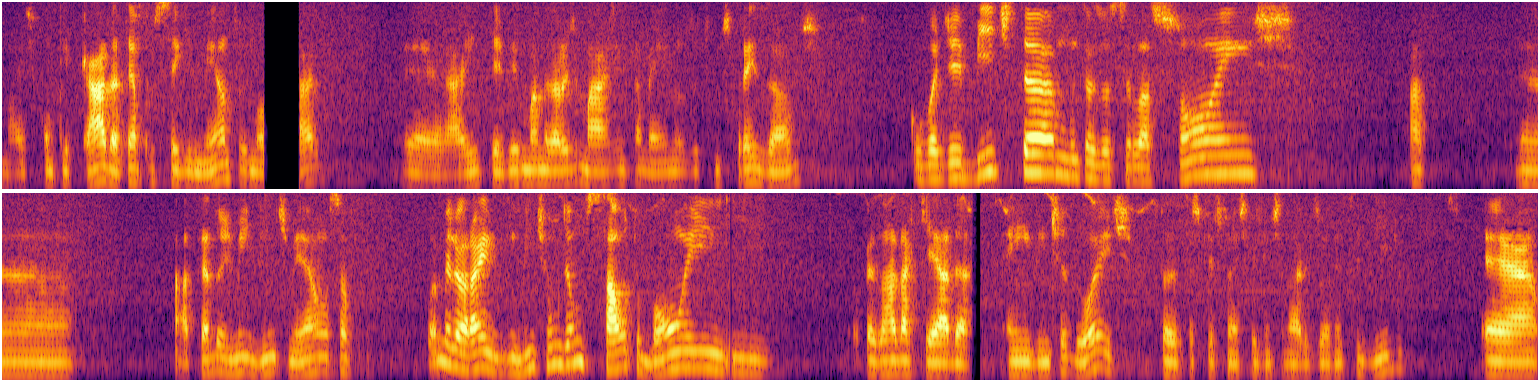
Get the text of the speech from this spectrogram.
mais complicada, até para o segmento imobiliário. É, aí teve uma melhora de margem também nos últimos três anos. Curva de EBITDA, muitas oscilações. A, uh, até 2020 mesmo, só foi melhorar. Em 21 deu um salto bom e, e apesar da queda em 22, todas essas questões que a gente analisou nesse vídeo, é,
